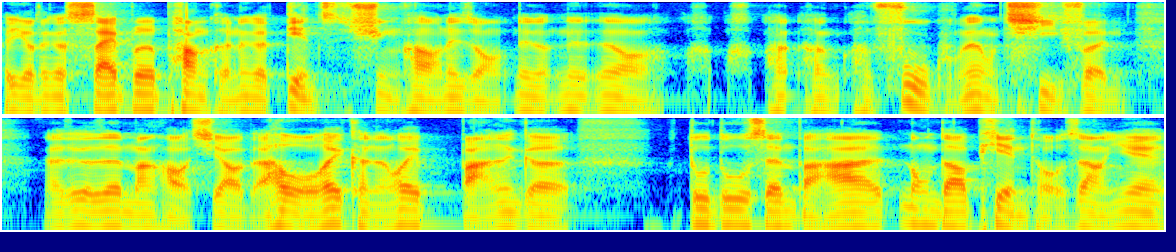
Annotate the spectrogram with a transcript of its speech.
很有那个 cyberpunk 那个电子讯号那种那种那那种很很很很复古那种气氛，那这个是蛮好笑的。然后我会可能会把那个嘟嘟声把它弄到片头上，因为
